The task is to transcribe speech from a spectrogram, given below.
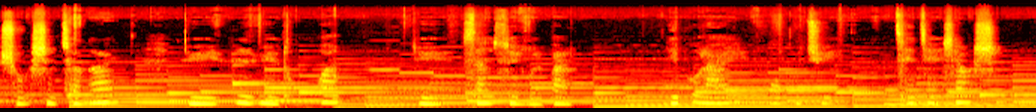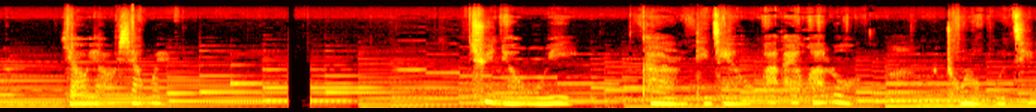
俗世尘埃，与日月同欢，与山水为伴。你不来，我不去，浅浅相识，遥遥相望。去留无意，看庭前花开花落，宠辱不惊，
